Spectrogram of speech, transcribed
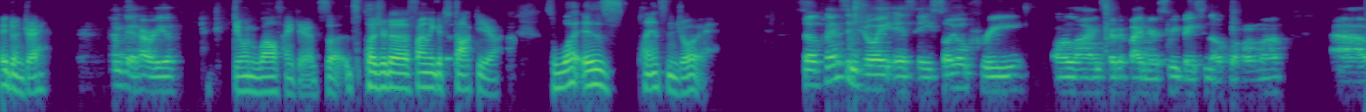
you doing, Dre? I'm good. How are you? Doing well, thank you. It's a, it's a pleasure to finally get to talk to you. So, what is Plants and Joy? So, PlantsNJoy is a soil-free online certified nursery based in Oklahoma. Uh,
